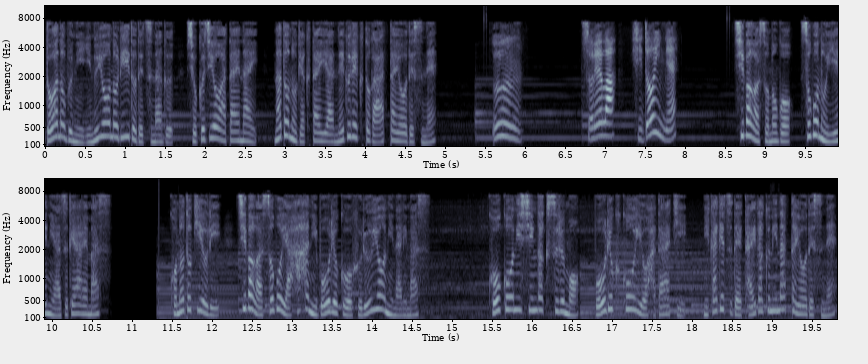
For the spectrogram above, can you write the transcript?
ドアノブに犬用のリードでつなぐ、食事を与えない、などの虐待やネグレクトがあったようですね。うーん。それは、ひどいね。千葉はその後、祖母の家に預けられます。この時より、千葉は祖母や母に暴力を振るうようになります。高校に進学するも、暴力行為を働き、2ヶ月で退学になったようですね。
